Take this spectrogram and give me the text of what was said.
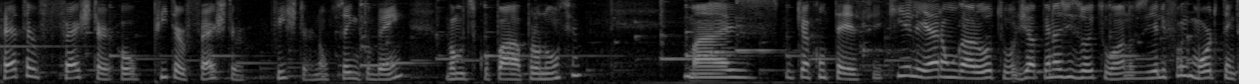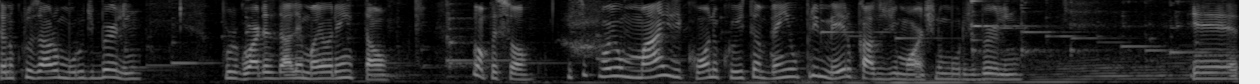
Peter Fester ou Peter Fester, Fister, não sei muito bem. Vamos desculpar a pronúncia. Mas o que acontece? Que ele era um garoto de apenas 18 anos e ele foi morto tentando cruzar o muro de Berlim por guardas da Alemanha Oriental. Bom, pessoal, esse foi o mais icônico e também o primeiro caso de morte no muro de Berlim. É,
